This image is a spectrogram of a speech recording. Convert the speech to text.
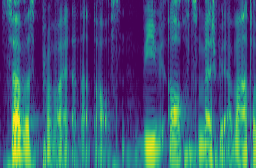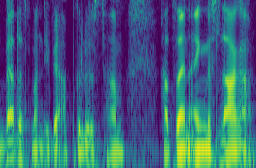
Service Provider da draußen, wie auch zum Beispiel Avato Bertelsmann, die wir abgelöst haben, hat sein eigenes Lager.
